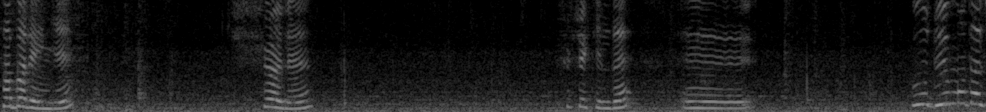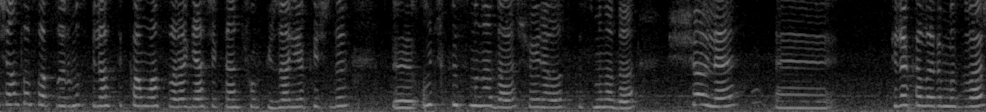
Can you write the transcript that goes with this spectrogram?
taba rengi. Şöyle. Şu şekilde. E, bu düğüm model çanta saplarımız plastik kanvaslara gerçekten çok güzel yakıştı. Ee, uç kısmına da şöyle ağız kısmına da şöyle e, plakalarımız var.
